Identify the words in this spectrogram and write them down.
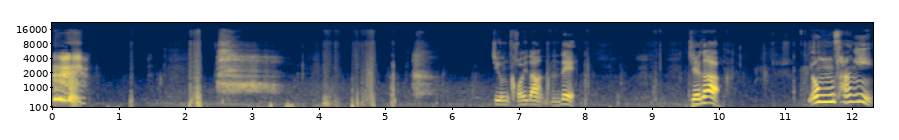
지금 거의 다 왔는데 제가 영상이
